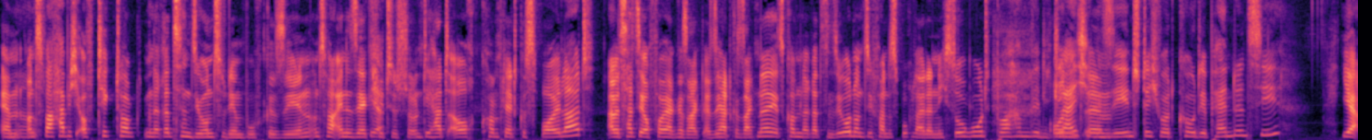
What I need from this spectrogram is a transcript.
Ähm, Ja. Und zwar habe ich auf TikTok eine Rezension zu dem Buch gesehen, und zwar eine sehr Ja. kritische. Und die hat auch komplett gespoilert. Aber das hat sie auch vorher gesagt. Also sie hat gesagt, ne, jetzt kommt eine Rezension und sie fand das Buch leider nicht so gut. Boah, haben wir die Und, gleiche ähm, gesehen? Stichwort Codependency. Ja,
